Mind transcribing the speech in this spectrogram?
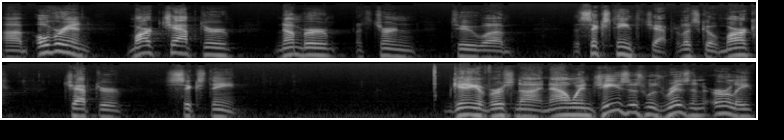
Uh, over in Mark chapter number, let's turn to uh, the 16th chapter. Let's go. Mark chapter 16. Beginning of verse 9. Now, when Jesus was risen early,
